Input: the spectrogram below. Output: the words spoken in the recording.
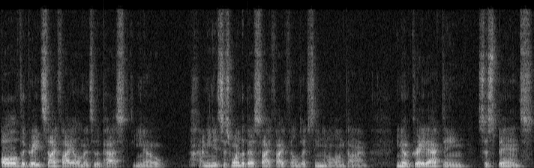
all of the great sci-fi elements of the past. You know, I mean, it's just one of the best sci-fi films I've seen in a long time. You know, great acting, suspense.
